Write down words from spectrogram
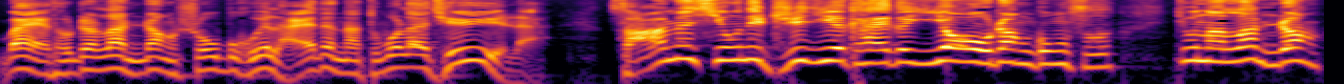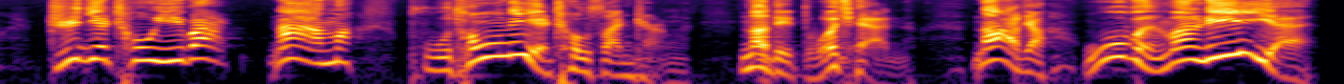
外头这烂账收不回来的那多了去了。咱们兄弟直接开个要账公司，就那烂账直接抽一半，那嘛普通的也抽三成啊，那得多钱呢？那叫无本万利呀！”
